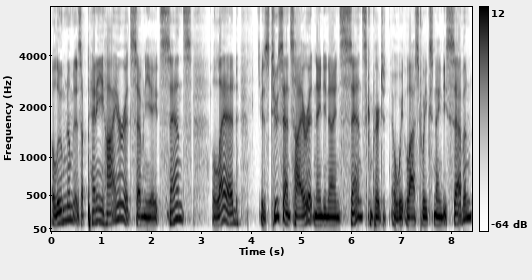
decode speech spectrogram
Aluminum is a penny higher at 78 cents. Lead is 2 cents higher at 99 cents compared to uh, last week's 97.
